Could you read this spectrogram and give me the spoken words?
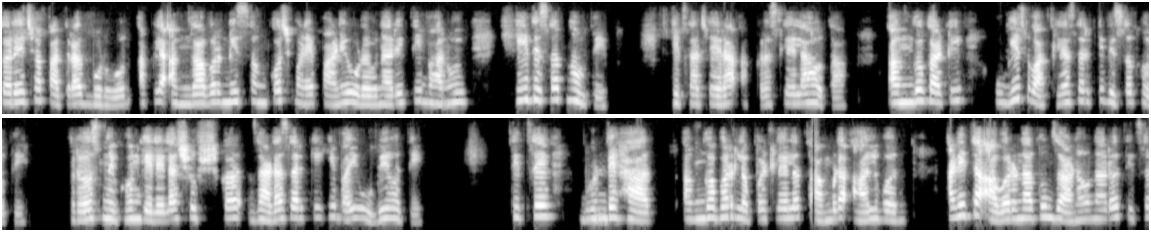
करेच्या पात्रात बुडवून आपल्या अंगावर निसंकोचपणे पाणी उडवणारी ती भानू ही दिसत नव्हती. तिचा चेहरा आक्रसलेला होता. अंगकाठी उगीच वाकल्यासारखी दिसत होती. रस निघून गेलेल्या शुष्क झाडासारखी ही बाई उभी होती. तिचे भुंडे हात अंगभर लपटलेलं तांबडं आलवण आणि त्या आवरणातून जाणवणारं तिचं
